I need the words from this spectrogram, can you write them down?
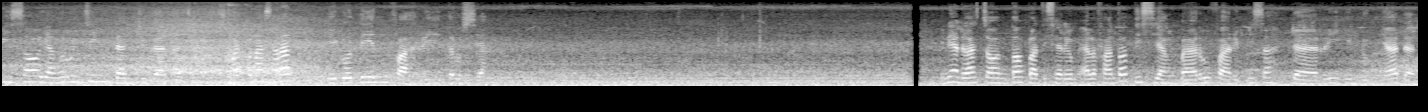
pisau yang runcing dan juga tajam. Sobat penasaran? Ikutin Fahri terus ya. Ini adalah contoh Platycerium elephantotis yang baru Fahri pisah dari induknya dan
